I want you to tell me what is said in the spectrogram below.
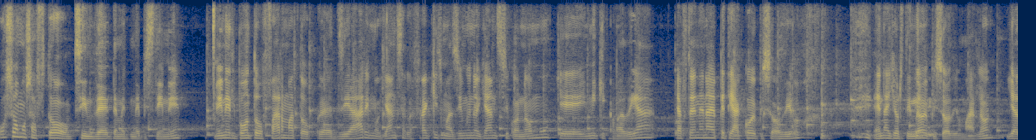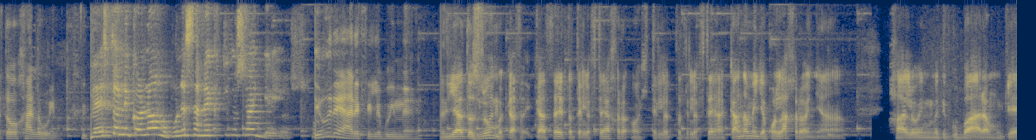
Πώς όμως αυτό συνδέεται με την επιστήμη; Είναι λοιπόν το Pharmatalk.gr, είμαι ο Γιάννης Αλαφάκης, μαζί μου είναι ο Γιάννης Οικονόμου και η Νίκη Καβαδία και αυτό είναι ένα επαιτειακό επεισόδιο, ένα γιορτινό επεισόδιο μάλλον, για το Halloween. Δες τον Οικονόμου που είναι σαν έκτοτος άγγελος. Τι ωραία ρε φίλε που είναι. Για το ζούμε κάθε, κάθε τα τελευταία χρόνια, όχι τα τελευταία, κάναμε για πολλά χρόνια Halloween με την κουμπάρα μου και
